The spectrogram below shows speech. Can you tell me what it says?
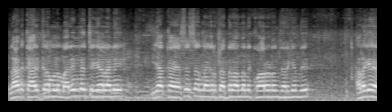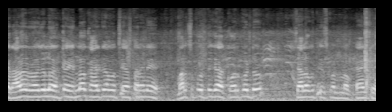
ఇలాంటి కార్యక్రమాలు మరిన్ని చేయాలని ఈ యొక్క ఎస్ఎస్ఎన్ నగర్ పెద్దలందరినీ కోరడం జరిగింది. అలాగే రానున్న రోజుల్లో ఇంకా ఎన్నో కార్యక్రమాలు చేస్తారని మనస్ఫూర్తిగా కోరుకుంటూ సెలవు తీసుకుంటున్నాం. థ్యాంక్ యూ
